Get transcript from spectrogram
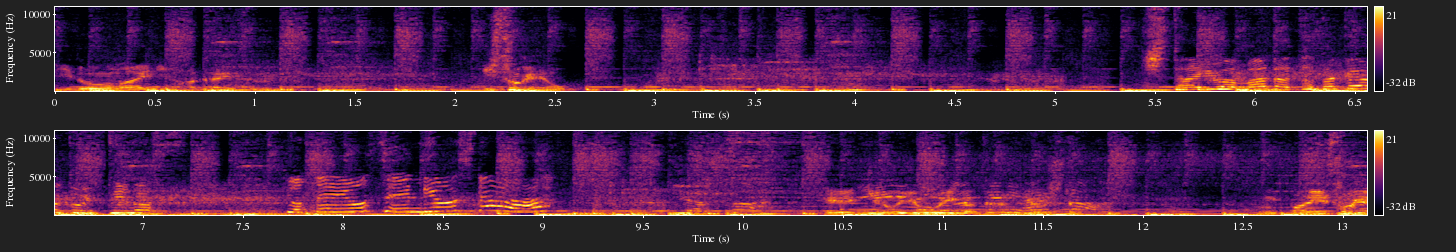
起動前に破壊する。んだ急げよ機体はまだ戦うと言っています。拠点を占領したわ。やった。兵器の用意が完了した。運搬急げ。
